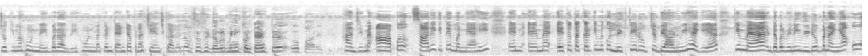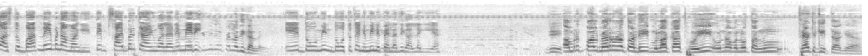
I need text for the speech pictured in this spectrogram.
ਜੋ ਕਿ ਮੈਂ ਹੁਣ ਨਹੀਂ ਬਣਾਉਂਦੀ। ਹੁਣ ਮੈਂ ਕੰਟੈਂਟ ਆਪਣਾ ਚੇਂਜ ਕਰ ਲਿਆ ਪਹਿਲਾਂ ਤੁਸੀਂ ਡਬਲ ਮੀਨਿੰਗ ਕੰਟੈਂਟ ਉਹ ਪਾ ਰਹੇ ਸੀ। ਹਾਂਜੀ ਮੈਂ ਆਪ ਸਾਰੇ ਕਿਤੇ ਮੰਨਿਆ ਹੀ ਮੈਂ ਇਹ ਤੋਂ ਤੱਕ ਕਿ ਮੇਰੇ ਕੋਲ ਲਿਖਤੀ ਰੂਪ ਚ ਬਿਆਨ ਵੀ ਹੈਗੇ ਆ ਕਿ ਮੈਂ ਡਬਲ ਮੀਨਿੰਗ ਵੀਡੀਓ ਬਣਾਈਆਂ ਉਹ ਅੱਜ ਤੋਂ ਬਾਅਦ ਨਹੀਂ ਬਣਾਵਾਂਗੀ ਤੇ ਸਾਈਬਰ ਕ੍ਰਾਈਮ ਵਾਲਿਆਂ ਨੇ ਮੇਰੀ ਕਿੰਨੀ ਦਿਨ ਪਹਿਲਾਂ ਦੀ ਗੱਲ ਹੈ? ਇਹ 2 ਮਹੀਨੇ 2 ਤੋਂ 3 ਮਹੀਨੇ ਪਹਿਲਾਂ ਦੀ ਗੱਲ ਹੈਗੀ ਹੈ। ਜੀ ਅੰਮ੍ਰਿਤਪਾਲ ਮਹਿਰੋ ਨਾਲ ਤੁਹਾਡੀ ਮੁਲਾਕਾਤ ਹੋਈ ਉਹਨਾਂ ਵੱਲੋਂ ਤੁਹਾਨੂੰ ਥ੍ਰੈਟ ਕੀਤਾ ਗਿਆ।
